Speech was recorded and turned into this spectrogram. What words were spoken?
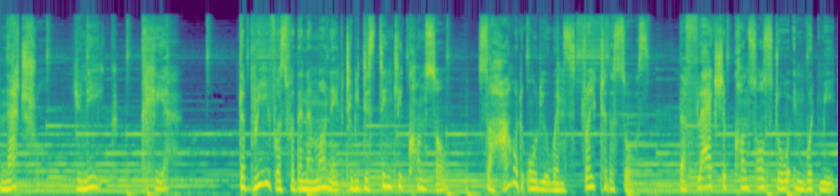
natural, unique, clear. The brief was for the mnemonic to be distinctly Consol, so Howard Audio went straight to the source the flagship Consol store in Woodmead,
